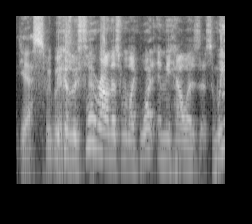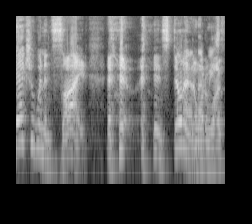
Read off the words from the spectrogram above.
yes, we would. Because we flew Uh, around this and we're like, what in the hell is this? And we actually went inside and, and still didn't And know what then it we- was.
